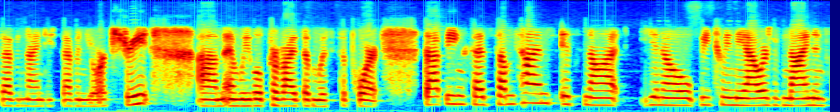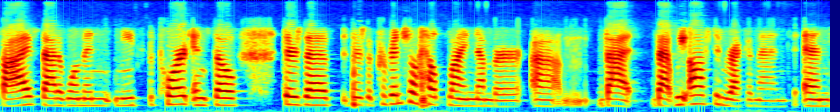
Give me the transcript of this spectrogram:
797 York Street um, and we will provide them with support. That being said, sometimes it's not you know, between the hours of nine and five that a woman needs support. And so there's a there's a provincial helpline number um, that that we often recommend, and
